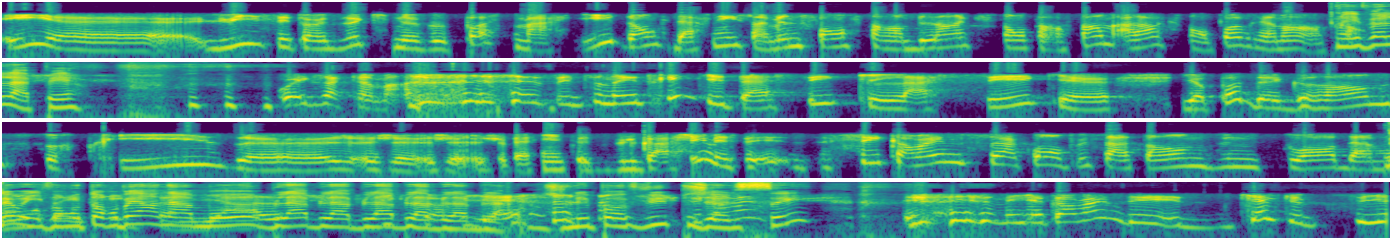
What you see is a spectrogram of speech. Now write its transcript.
Et euh, lui, c'est un duc qui ne veut pas se marier. Donc, Daphné et Simon font semblant qu'ils sont ensemble alors qu'ils sont pas vraiment ensemble. Ils veulent la paix. oui, exactement. c'est une intrigue qui est assez classique classique. Il n'y a pas de grandes surprises. je, je, je, vais rien te divulgacher, mais c'est quand même ce à quoi on peut s'attendre d'une histoire d'amour. Non, ils vont tomber en amour, blablabla, bla, bla, bla, bla, Je l'ai pas vu, puis je le sais. mais il y a quand même des quelques petits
